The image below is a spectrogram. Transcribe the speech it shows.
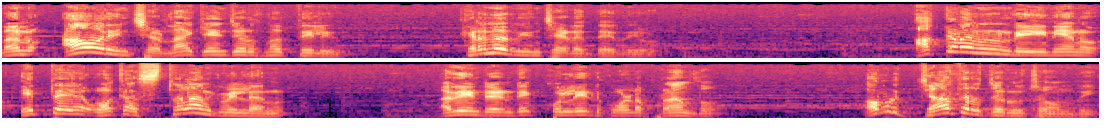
నన్ను ఆవరించాడు. నాకేం జరుగుతుందో తెలియదు కిరణదించాడంతే దేవుడు. అక్కడ నుండి నేను ఎత్తే ఒక స్థలానికి వెళ్ళాను. అదేంటంటే కొల్లేటికోట ప్రాంతం. అప్పుడు జాతర జరుగుతూ ఉంది.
